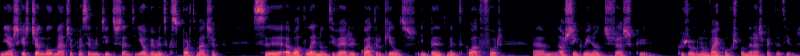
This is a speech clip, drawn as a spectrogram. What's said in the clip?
e acho que este jungle matchup vai ser muito interessante. E obviamente que support matchup, se a bot lane não tiver 4 kills, independentemente de que lado for, ehm, aos 5 minutos, acho que, que o jogo não vai corresponder às expectativas.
